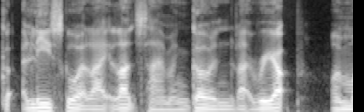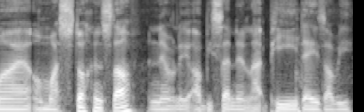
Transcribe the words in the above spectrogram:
go, leave school at like lunchtime and go and like re up on my on my stock and stuff, and then I'll be sending like PE days. I'll be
